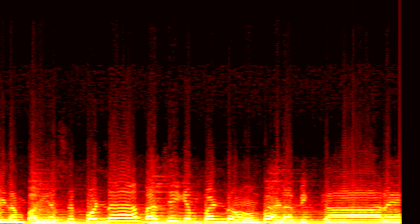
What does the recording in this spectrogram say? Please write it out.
இளம் வயசு பொண்ண வசியம் பண்ணும் பலவிக்காரே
